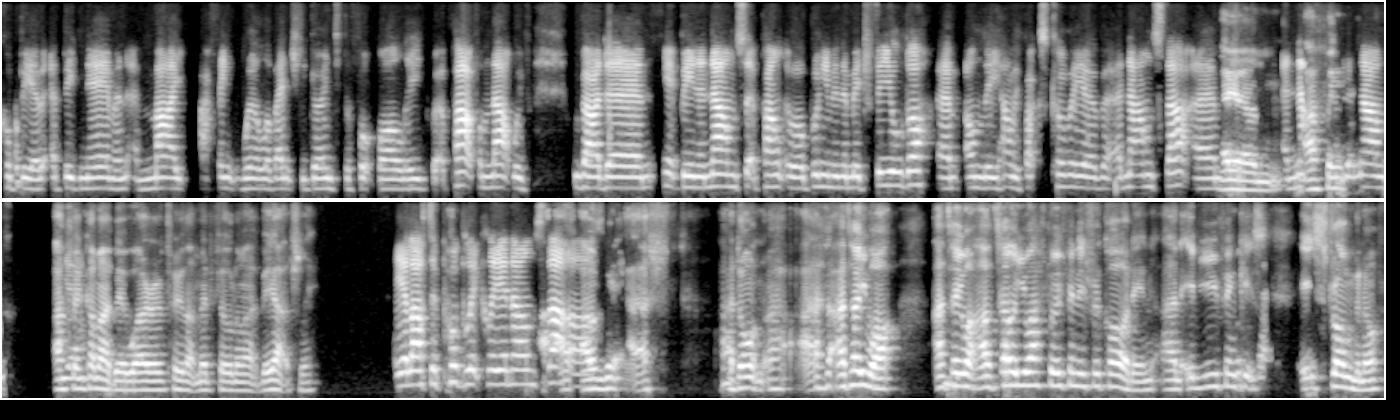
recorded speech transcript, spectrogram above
could be a, a big name and, and, might I think will eventually go into the football league. But apart from that, we've we've had um, it being announced that apparently we're bringing in a midfielder um, on the Halifax Courier announced that. Um, I, um, and I think announced. I yeah. think I might be aware of who that midfielder might be actually. He'll have to publicly announce that. I, I was gonna, I, don't. I, I tell you what. I tell you what. I'll tell you after we finish recording, and if you think it's it's strong enough,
